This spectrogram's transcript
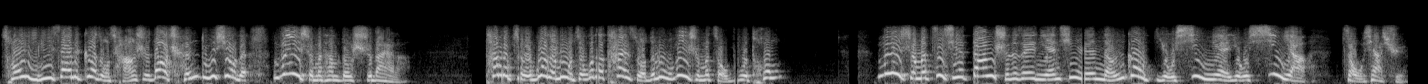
从李立三的各种尝试到陈独秀的为什么他们都失败了，他们走过的路，走过的探索的路为什么走不通，为什么这些当时的这些年轻人能够有信念、有信仰？走下去。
